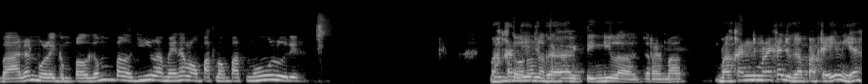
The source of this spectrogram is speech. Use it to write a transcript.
Badan boleh gempel-gempel gila mainnya lompat-lompat mulu dia. Bahkan dia juga tinggi lah keren banget. Bahkan mereka juga pakai ini ya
